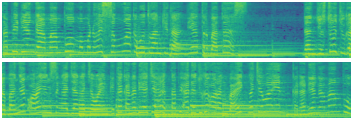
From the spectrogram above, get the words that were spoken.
tapi dia nggak mampu memenuhi semua kebutuhan kita. Dia terbatas. Dan justru juga banyak orang yang sengaja ngecewain kita karena dia jahat. Tapi ada juga orang baik ngecewain karena dia nggak mampu.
